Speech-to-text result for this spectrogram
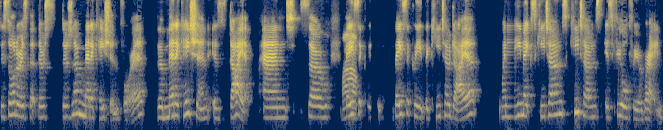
disorder is that there's there's no medication for it. the medication is diet. And so Wow. basically basically the keto diet when he makes ketones ketones is fuel for your brain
